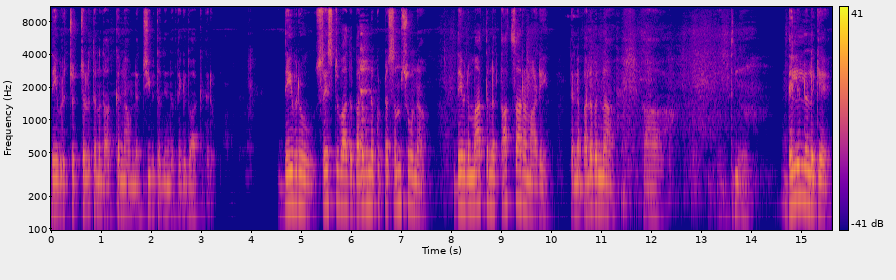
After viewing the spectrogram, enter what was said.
ದೇವರು ಚೊಚ್ಚಲುತನದ ಹಕ್ಕನ್ನು ಅವನ ಜೀವಿತದಿಂದ ತೆಗೆದು ಹಾಕಿದರು. ದೇವರು ಶ್ರೇಷ್ಠವಾದ ಬಲವನ್ನು ಕೊಟ್ಟ ಸಂಸೋನ ದೇವರ ಮಾತನ್ನು ತಾತ್ಸಾರ ಮಾಡಿ ತನ್ನ ಬಲವನ್ನು ಡೆಲ್ಲಿಲೊಳಗೆ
